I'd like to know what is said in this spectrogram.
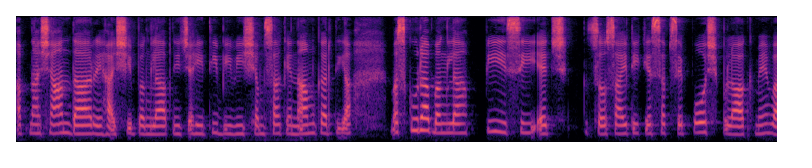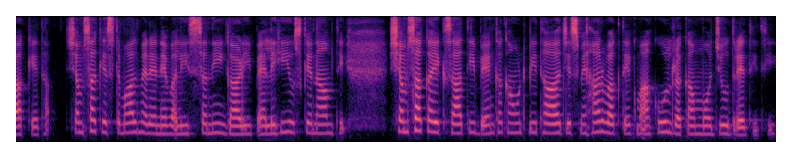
अपना शानदार रिहायशी बंगला अपनी चहीती बीवी शमसा के नाम कर दिया। मस्कूरा बंगला पी सी एच सोसाइटी के सबसे पोश ब्लॉक में वाक़ था। शमसा के इस्तेमाल में रहने वाली सनी गाड़ी पहले ही उसके नाम थी। शमसा का एक ज़ाती बैंक अकाउंट भी था, जिसमें हर वक्त एक माकूल रकम मौजूद रहती थी।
